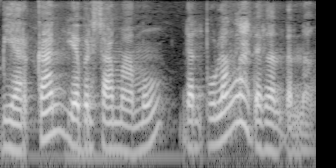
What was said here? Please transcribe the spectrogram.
biarkan dia bersamamu dan pulanglah dengan tenang.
